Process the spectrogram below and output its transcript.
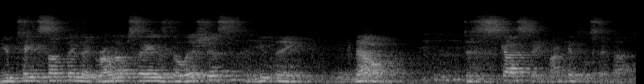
you taste something that grown-ups say is delicious, and you think, no, disgusting. My kids will say that.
